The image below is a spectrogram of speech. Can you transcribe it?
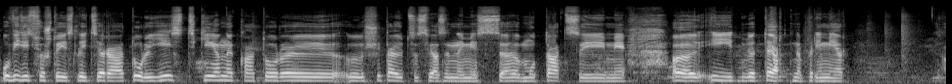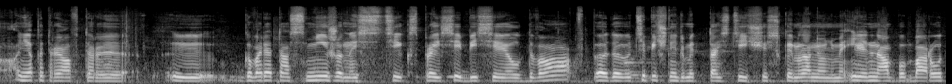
увидеть все, что есть в литературе. Есть гены, которые считаются связанными с мутациями, и Терт, например. Некоторые авторы э, говорят о сниженности экспрессии BCL2 э, типичной для метастической меланоме, или наоборот,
